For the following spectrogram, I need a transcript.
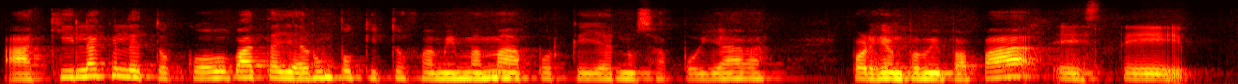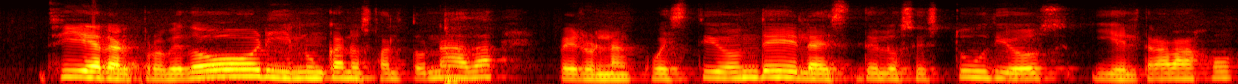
aquí la que le tocó batallar un poquito fue a mi mamá porque ella nos apoyaba. Por ejemplo, mi papá, este, sí era el proveedor y nunca nos faltó nada, pero en la cuestión de, las- de los estudios y el trabajo,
